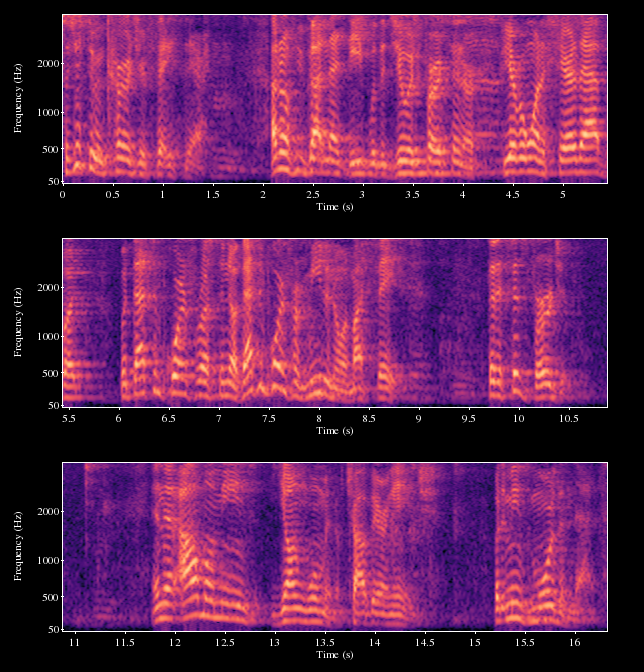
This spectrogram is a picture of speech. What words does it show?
So just to encourage your faith there. I don't know if you've gotten that deep with a Jewish person or if you ever want to share that, but, but that's important for us to know. That's important for me to know in my faith that it says virgin. And that Alma means young woman of childbearing age. But it means more than that.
